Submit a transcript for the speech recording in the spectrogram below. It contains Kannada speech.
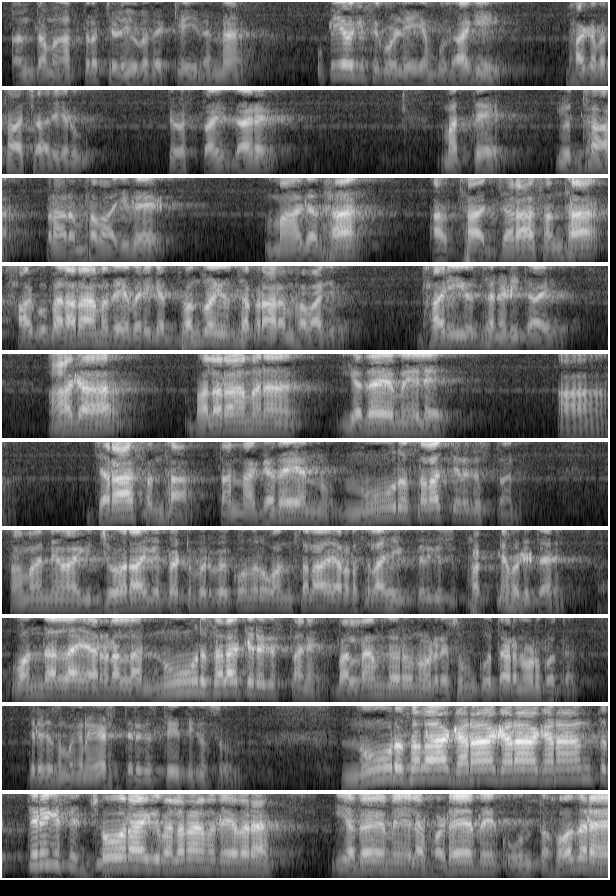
ಅಂತ ಮಾತ್ರ ತಿಳಿಯುವುದಕ್ಕೆ ಇದನ್ನು ಉಪಯೋಗಿಸಿಕೊಳ್ಳಿ ಎಂಬುದಾಗಿ ಭಾಗವತಾಚಾರ್ಯರು ತಿಳಿಸ್ತಾ ಇದ್ದಾರೆ. ಮತ್ತೆ ಯುದ್ಧ ಪ್ರಾರಂಭವಾಗಿದೆ. ಮಾಗಧ, ಅರ್ಥಾತ್ ಜರಾಸಂಧ ಹಾಗೂ ಬಲರಾಮ ದೇವರಿಗೆ ದ್ವಂದ್ವ ಯುದ್ಧ ಪ್ರಾರಂಭವಾಗಿದೆ. ಭಾರೀ ಯುದ್ಧ ನಡೀತಾ ಇದೆ. ಆಗ ಬಲರಾಮನ ಎದೆಯ ಮೇಲೆ ಆ ಜರಾಸಂಧ ತನ್ನ ಗದೆಯನ್ನು ನೂರು ಸಲ ತಿರುಗಿಸ್ತಾನೆ. ಸಾಮಾನ್ಯವಾಗಿ ಜೋರಾಗಿ ಪೆಟ್ಟು ಬರಬೇಕು ಅಂದ್ರೆ ಒಂದು ಸಲ, ಎರಡು ಸಲ ಹೀಗೆ ತಿರುಗಿಸಿ ಫಟ್ನೆ ಹೊಡಿತಾರೆ. ಒಂದಲ್ಲ, ಎರಡಲ್ಲ, ನೂರು ಸಲ ತಿರುಗಿಸ್ತಾನೆ. ಬಲರಾಮದವರು ನೋಡ್ರಿ, ಸುಮ್ ಕೂತಾರೆ, ನೋಡ್ಕೋತಾರೆ. ತಿರುಗಿಸ ಮಗನ ಎಷ್ಟು ತಿರುಗಿಸ್ತೀವಿ ತಿರುಗಿಸು ಅಂತ. ನೂರು ಸಲ ಘರ ಘರ ಘರ ಅಂತ ತಿರುಗಿಸಿ ಜೋರಾಗಿ ಬಲರಾಮ ದೇವರ ಎದೆಯ ಮೇಲೆ ಹೊಡೆಯಬೇಕು ಅಂತ ಹೋದರೆ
